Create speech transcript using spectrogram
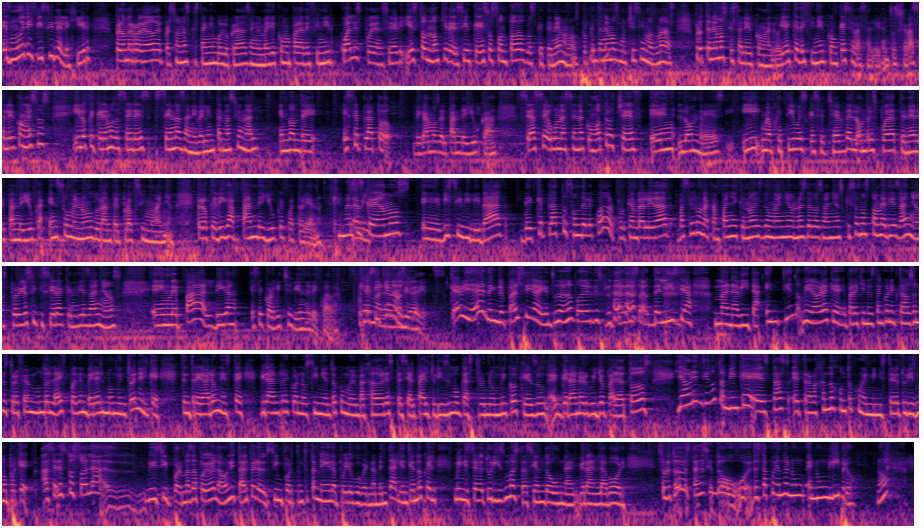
es muy difícil elegir, pero me he rodeado de personas que están involucradas en el medio como para definir cuáles pueden ser. Y esto no quiere decir que esos son todos los que tenemos, porque tenemos muchísimos más, pero tenemos que salir con algo y hay que definir con qué se va a salir. Entonces se va a salir con esos y lo que queremos hacer es cenas a nivel internacional en donde ese plato digamos, el pan de yuca. Se hace una cena con otro chef en Londres y, mi objetivo es que ese chef de Londres pueda tener el pan de yuca en su menú durante el próximo año, pero que diga pan de yuca ecuatoriano. Qué Entonces creamos eh, visibilidad de qué platos son del Ecuador, porque en realidad va a ser una campaña que no es de un año, no es de dos años, quizás nos tome 10 años, pero yo sí quisiera que en 10 años en Nepal digan, ese corviche viene de Ecuador. Porque sí tienen los ingredientes. Qué bien, en Nepal sí hay, entonces van a poder disfrutar de esa delicia manavita. Entiendo, mira, ahora que para quienes están conectados a nuestro FM Mundo Live pueden ver el momento en el que te entregaron este gran reconocimiento como embajador especial para el turismo gastronómico, que es un gran orgullo para todos. Y ahora entiendo también que estás eh, trabajando junto con el Ministerio de Turismo, porque hacer esto sola, y sí, por más apoyo de la ONU y tal, pero es importante también el apoyo gubernamental. Y entiendo que el Ministerio de Turismo está haciendo una gran labor. Sobre todo están haciendo, te está apoyando en un, en un libro, ¿no?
